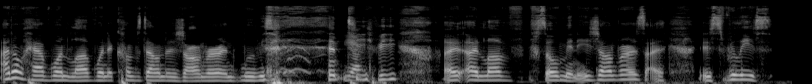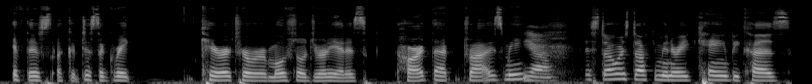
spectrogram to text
I don't have one love when it comes down to genre and movies and yeah. TV. I, I love so many genres. I, it's really it's, if there's a, just a great character or emotional journey at its heart that drives me. Yeah, the Star Wars documentary came because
